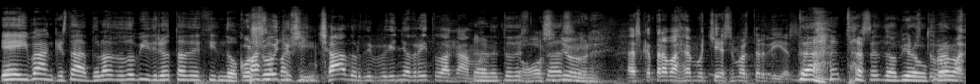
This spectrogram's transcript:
E Iván, que está do lado do vidrio Está dicindo Cos ollos hinchados de pequeño dereito da cama. Claro, entonces oh, está señor. así. as que trabajamos chésemos tres días. Está sendo mira, o programa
